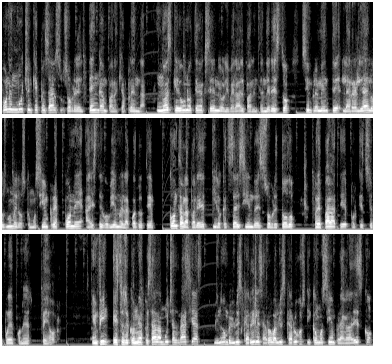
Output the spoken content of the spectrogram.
ponen mucho en qué pensar sobre el tengan para que aprendan. No es que uno tenga que ser neoliberal para entender esto, simplemente la realidad de los números, como siempre, pone a este gobierno de la 4T contra la pared y lo que te está diciendo es, sobre todo, prepárate porque esto se puede poner peor. En fin, esto es Economía Pesada. Muchas gracias. Mi nombre es Luis Carriles, arroba Luis Carrujos, y como siempre agradezco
